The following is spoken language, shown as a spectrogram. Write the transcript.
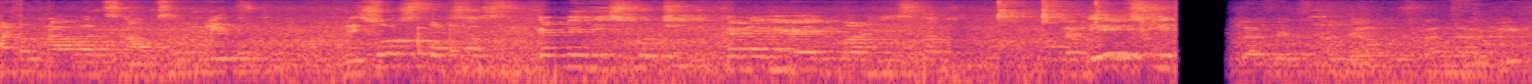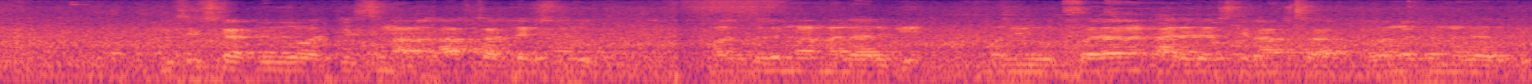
మనకు రావాల్సిన అవసరం లేదు. రిసోర్స్ పర్సన్స్ ఇక్కడనే తీసుకొచ్చి ఇక్కడనే మేము ఏర్పాటు చేస్తాం. ఒక డేట్స్కి జిల్లా గారికి విశిష్ట అతిథిగా వర్తిస్తున్న రాష్ట్ర అధ్యక్షులు మధుసూదన్ గారికి మరియు ప్రధాన కార్యదర్శి రాష్ట్ర రమేష్ గారికి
